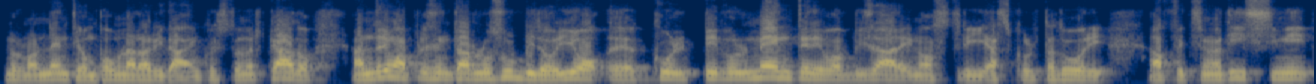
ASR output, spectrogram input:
normalmente è un po' una rarità in questo mercato. Andremo a presentarlo subito, io eh, colpevolmente devo avvisare i nostri ascoltatori affezionatissimi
